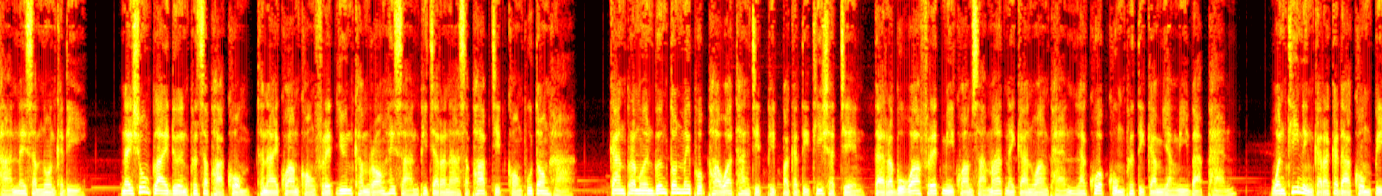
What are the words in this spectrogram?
ฐานในสำนวนคดี ในช่วงปลายเดือนพฤษภาคม ทนายความของเฟร็ดยื่นคำร้องให้ศาลพิจารณาสภาพจิตของผู้ต้องหา การประเมินเบื้องต้นไม่พบภาวะทางจิตผิดปกติที่ชัดเจน แต่ระบุว่าเฟร็ดมีความสามารถในการวางแผนและควบคุมพฤติกรรมอย่างมีแบบแผน วันที่ 1 กรกฎาคมปี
